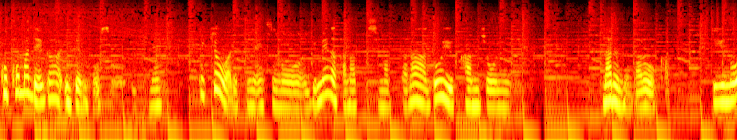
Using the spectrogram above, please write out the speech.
ここまでが以前の放送ですね。で、今日はですね、その夢が叶ってしまったらどういう感情になるのだろうかっていうの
